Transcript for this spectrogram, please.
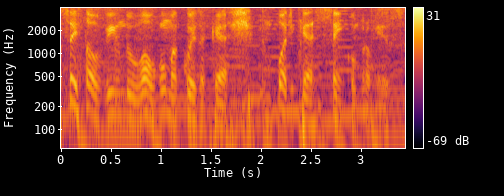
Você está ouvindo Alguma Coisa Cash, um podcast sem compromisso.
